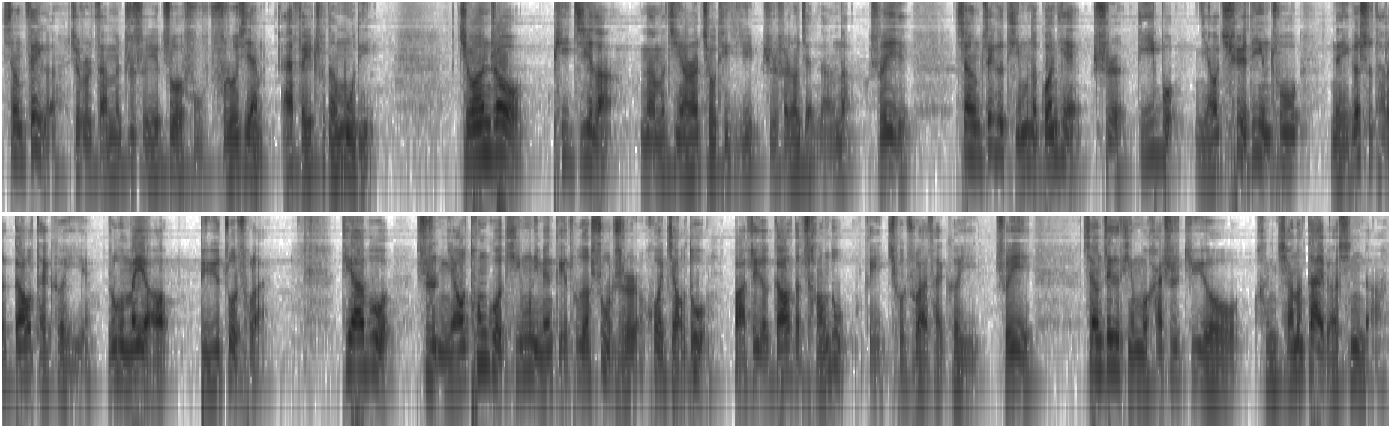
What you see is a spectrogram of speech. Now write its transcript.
像这个就是咱们之所以做辅辅助线 FH 的目的。求完之后，PG 了。那么进而求体积是非常简单的，所以像这个题目的关键是第一步，你要确定出哪个是它的高才可以，如果没有，必须做出来。第二步是你要通过题目里面给出的数值或角度，把这个高的长度给求出来才可以。所以像这个题目还是具有很强的代表性的啊。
